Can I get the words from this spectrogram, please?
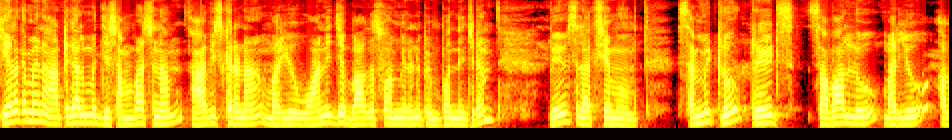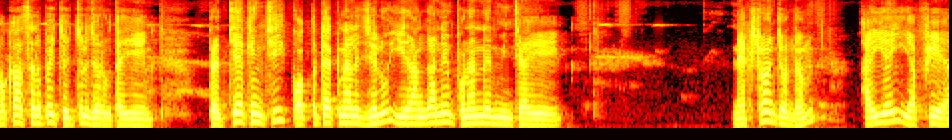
కీలకమైన ఆటగాళ్ళ మధ్య సంభాషణ ఆవిష్కరణ మరియు వాణిజ్య భాగస్వామ్యాలను పెంపొందించడం వేవ్స్ లక్ష్యము. సమ్మిట్లో ట్రేడ్స్ సవాళ్ళు మరియు అవకాశాలపై చర్చలు జరుగుతాయి. ప్రత్యేకించి కొత్త టెక్నాలజీలు ఈ రంగాన్ని పునర్నిర్మించాయి. నెక్స్ట్ వన్ చూద్దాం. ఐఐఎఫ్ఏ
